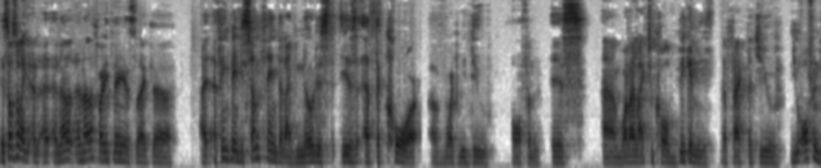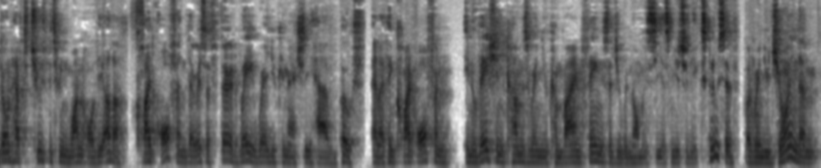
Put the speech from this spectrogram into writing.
It's also like another another funny thing is like. Uh, I think maybe something that I've noticed is at the core of what we do often is uh, what I like to call bigamy, the fact that you, you often don't have to choose between one or the other. Quite often there is a third way where you can actually have both. And I think quite often innovation comes when you combine things that you would normally see as mutually exclusive. But when you join them,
